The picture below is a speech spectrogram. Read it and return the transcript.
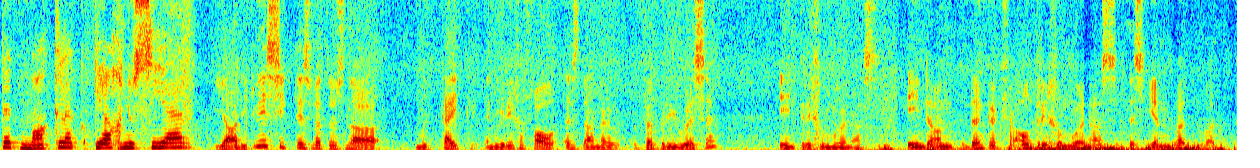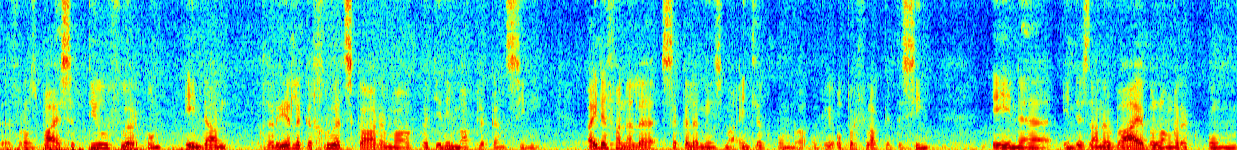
dit maklik diagnoseer? Ja, die twee siektes wat ons na moet kyk in hierdie geval is dan nou vibriose en trichomonas. En dan dink ek veral trichomonas is een wat wat vir ons baie subtiel voorkom en dan redelike groot skade maak wat jy nie maklik kan sien nie. Beide van hulle sukkel 'n mens maar eintlik om op die oppervlakte te sien. En uh en dis dan nou baie belangrik om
